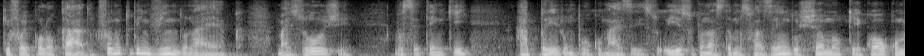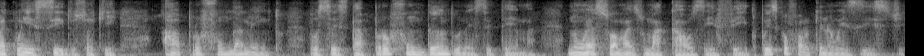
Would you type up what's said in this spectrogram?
que foi colocado, que foi muito bem-vindo na época. Mas hoje você tem que abrir um pouco mais isso. E isso que nós estamos fazendo chama o quê? Qual, como é conhecido isso aqui? Aprofundamento. Você está aprofundando nesse tema. Não é só mais uma causa e efeito. Por isso que eu falo que não existe.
